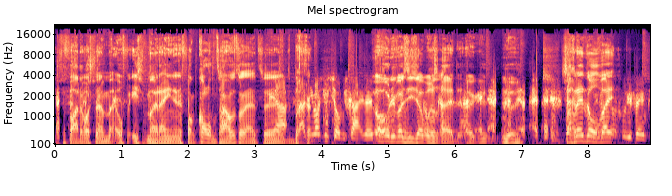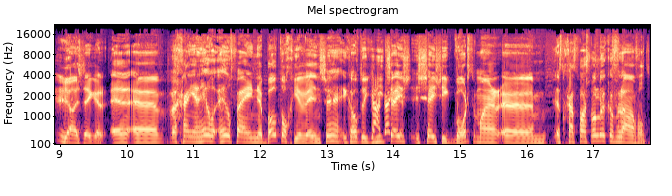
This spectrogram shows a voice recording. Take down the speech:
zijn vader was, um, of is Marijn van Kalmthout. Uit, eh, ja, de ja, bega- die was niet zo bescheiden. Oh, die was niet zo bescheiden. Oké. Zeg Rendel, wij... Ja, zeker. En, eh, we gaan je een heel, heel fijn eh, boottochtje wensen. Ik hoop dat je Ja, niet zeeziek wordt, maar eh, het gaat vast wel lukken vanavond.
